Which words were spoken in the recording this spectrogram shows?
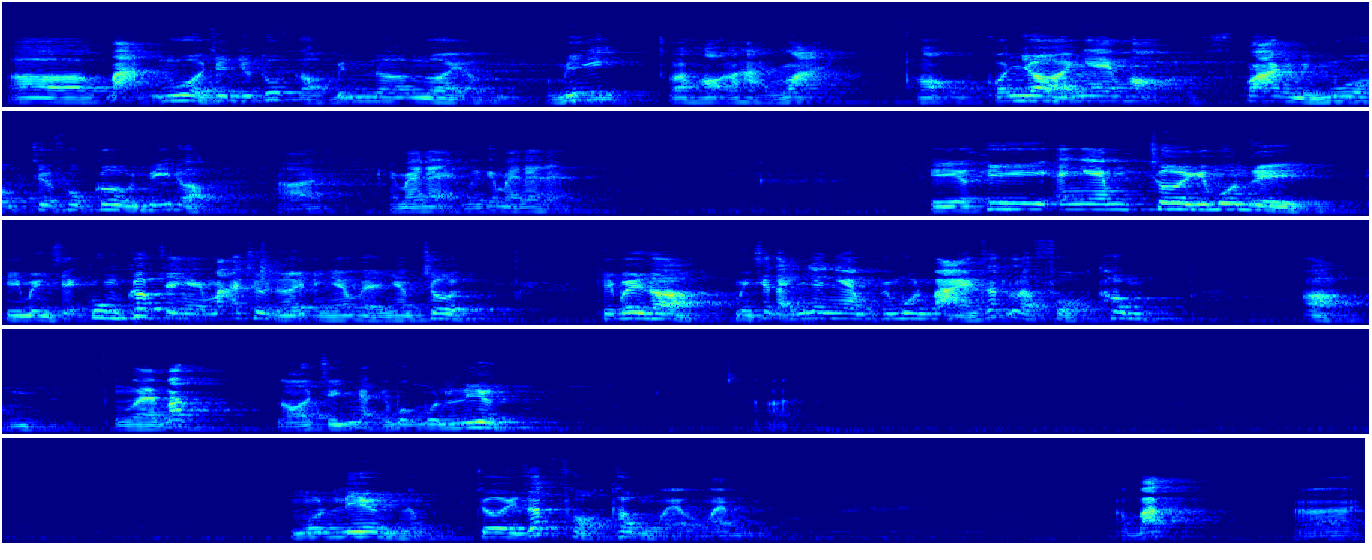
uh, bạn mua ở trên YouTube ở bên uh, người ở Mỹ và họ là hải ngoại. Họ có nhờ anh em họ qua thì mình mua chơi poker bên Mỹ được. Đấy cái máy này với cái máy này này. Thì khi anh em chơi cái môn gì thì mình sẽ cung cấp cho anh em mã chơi đấy anh em về anh em chơi. Thì bây giờ mình sẽ đánh cho anh em một cái môn bài rất là phổ thông ở ngoài Bắc. Đó chính là cái bộ môn liêng. Môn liêng là chơi rất phổ thông ngoài ở ngoài ở Bắc. Đấy.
